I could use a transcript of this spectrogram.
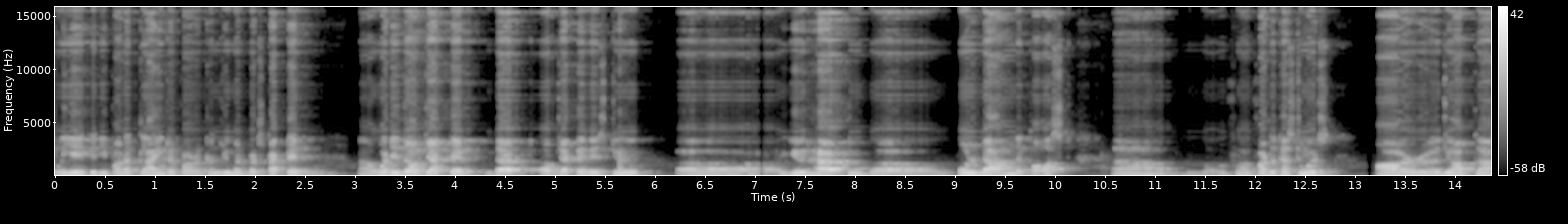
वो ये है कि जी फॉर अ क्लाइंट और for a consumer perspective what is the objective that objective is to you have to uh, pull down the cost uh, for, for the customers. और जो आपका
